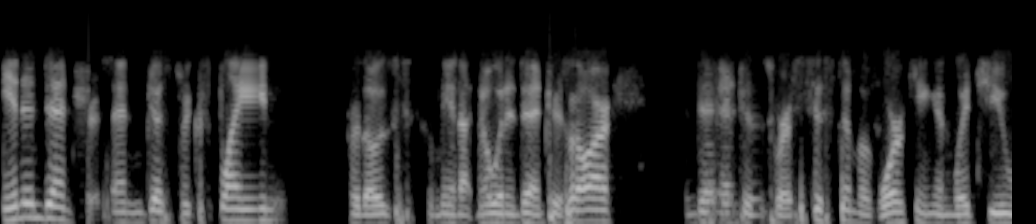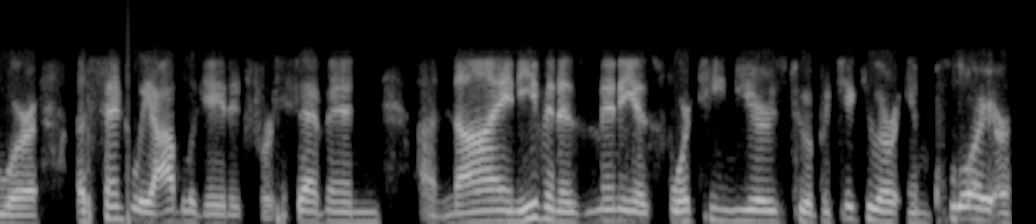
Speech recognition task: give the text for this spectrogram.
in indentures, and just to explain for those who may not know what indentures are, indentures were a system of working in which you were essentially obligated for seven, uh, nine, even as many as 14 years to a particular employer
